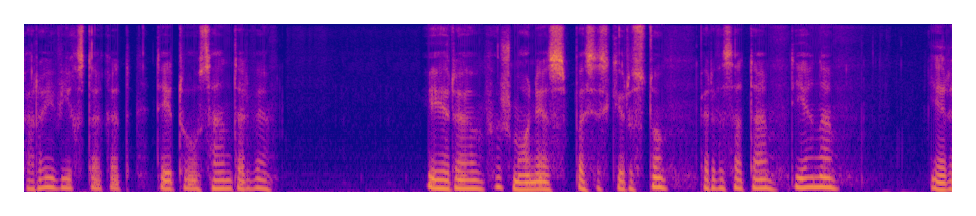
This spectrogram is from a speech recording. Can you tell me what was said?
karai vyksta, kad teitų santarvė. Ir žmonės pasiskirstų per visą tą dieną ir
